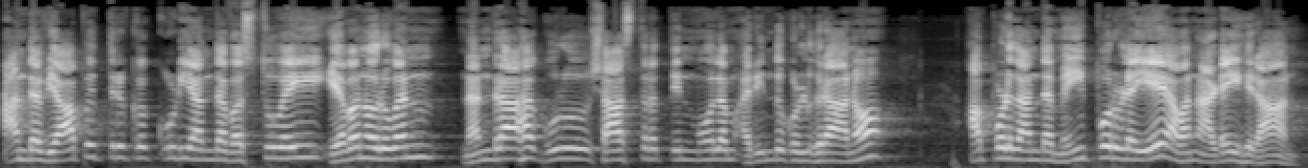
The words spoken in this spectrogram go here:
அந்த வியாபித்திருக்கக்கூடிய அந்த வஸ்துவை எவன் ஒருவன் நன்றாக குரு சாஸ்திரத்தின் மூலம் அறிந்து கொள்கிறானோ அப்பொழுது அந்த மெய்ப்பொருளையே அவன் அடைகிறான்.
